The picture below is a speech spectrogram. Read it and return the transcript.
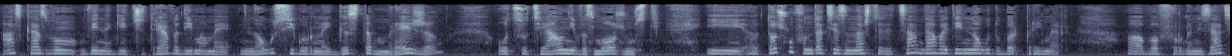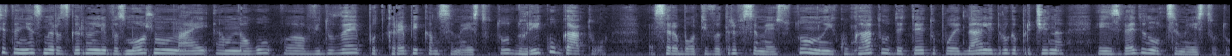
Аз казвам винаги, че трябва да имаме много сигурна и гъста мрежа от социални възможности. И а, точно Фундация за нашите деца дава един много добър пример. В организацията ние сме разгърнали възможно най-много видове подкрепи към семейството, дори когато се работи вътре в семейството, но и когато детето по една или друга причина е изведено от семейството.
